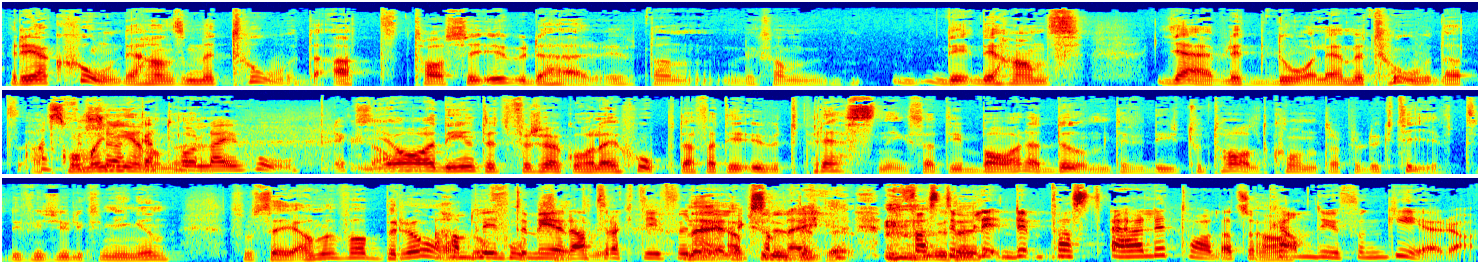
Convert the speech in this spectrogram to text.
reaktion, det är hans metod att ta sig ur det här utan liksom, det, det är hans jävligt dåliga metod att, att komma igenom det. Hans försök att hålla ihop liksom. Ja, det är inte ett försök att hålla ihop därför att det är utpressning så att det är bara dumt. Det, är totalt kontraproduktivt. Det finns ju liksom ingen som säger, ja men vad bra, Han blir inte mer attraktiv för nej, det. Liksom, nej. Inte. fast, det blir, det, fast ärligt talat så ja. kan det ju fungera.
